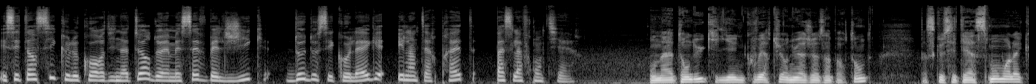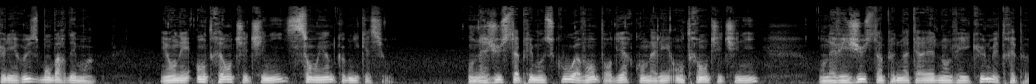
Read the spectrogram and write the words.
et c'est ainsi que le coordinateur de MSF Belgique, deux de ses collègues et l'interprète passent la frontière. On a attendu qu'il y ait une couverture nuageuse importante parce que c'était à ce moment-là que les Russes bombardaient moins. Et on est entré en Tchétchénie sans moyen de communication. On a juste appelé Moscou avant pour dire qu'on allait entrer en Tchétchénie. On avait juste un peu de matériel dans le véhicule, mais très peu.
